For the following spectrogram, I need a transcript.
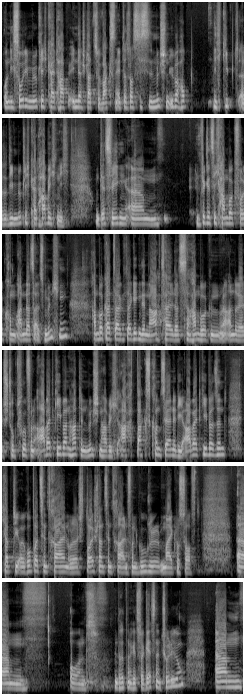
Und ich so die Möglichkeit habe, in der Stadt zu wachsen. Etwas, was es in München überhaupt nicht gibt. Also die Möglichkeit habe ich nicht. Und deswegen ähm, entwickelt sich Hamburg vollkommen anders als München. Hamburg hat dagegen den Nachteil, dass Hamburg eine andere Struktur von Arbeitgebern hat. In München habe ich acht DAX-Konzerne, die Arbeitgeber sind. Ich habe die Europazentralen oder Deutschlandzentralen von Google, Microsoft ähm, und den dritten habe ich jetzt vergessen, Entschuldigung. Ähm,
